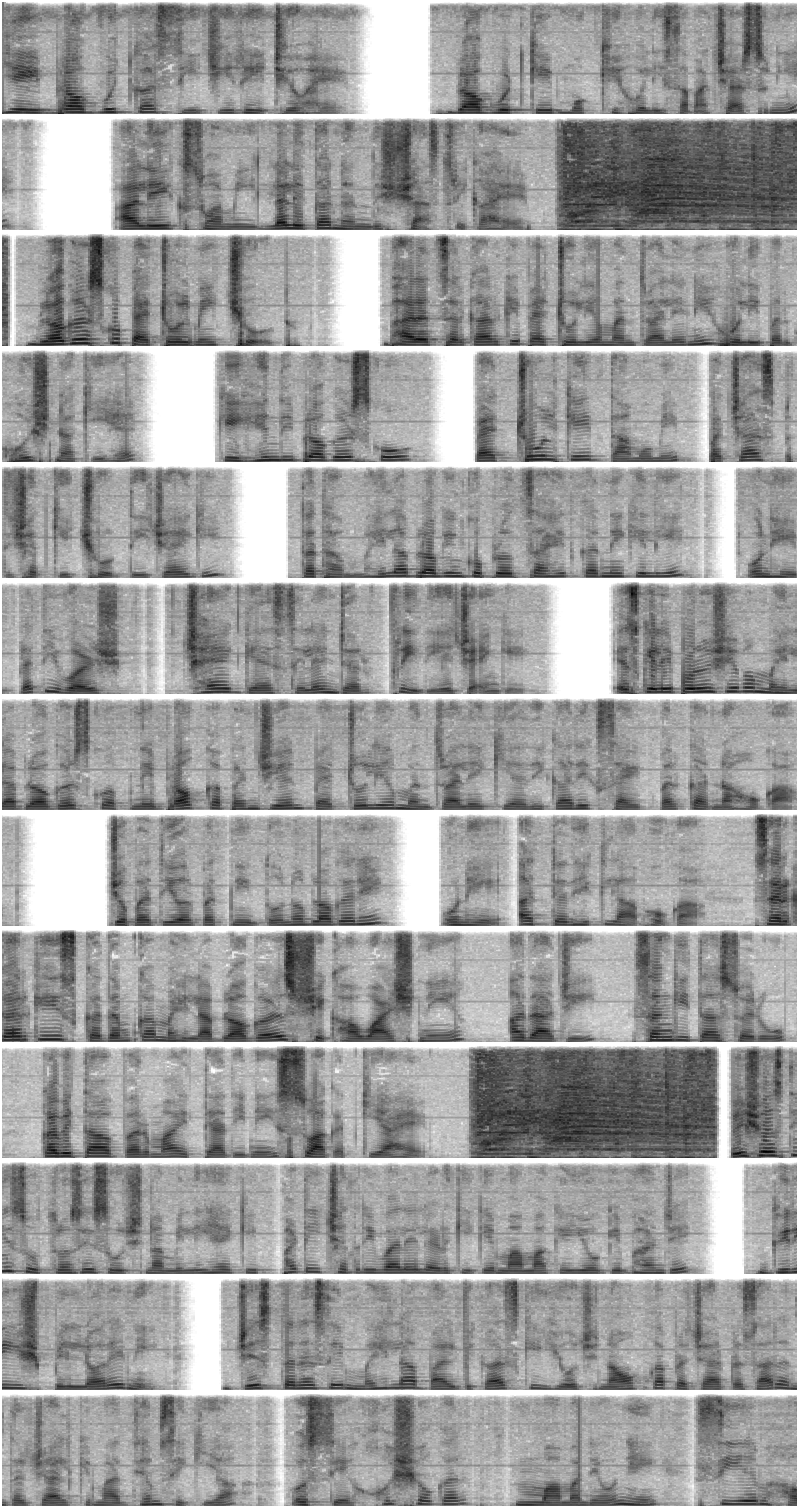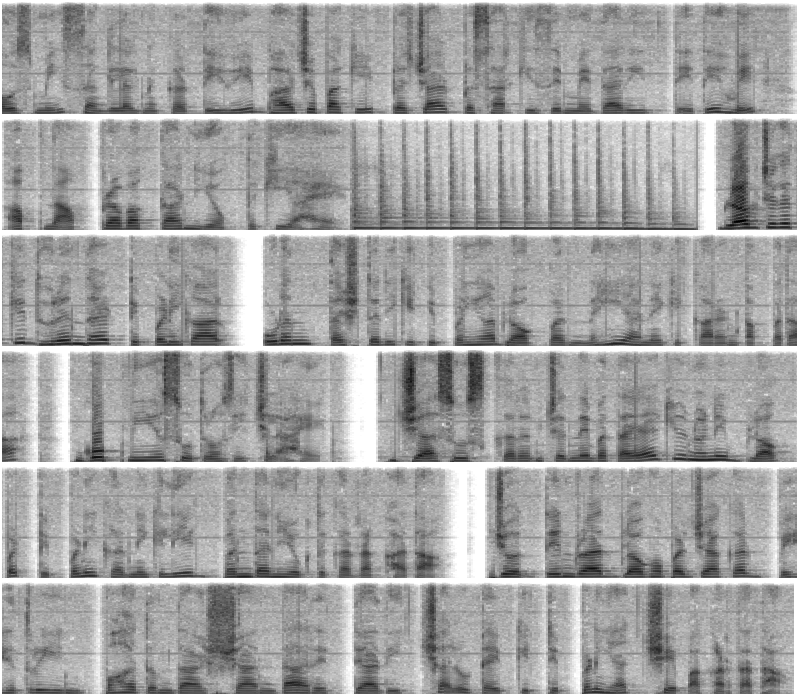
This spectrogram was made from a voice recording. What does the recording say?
ये ब्लॉगवुड का CG radio है। ब्लॉगवुड के मुख्य होली समाचार सुनिए। आलेख स्वामी ललितानंद शास्त्री का है। ब्लॉगर्स को पेट्रोल में छूट। भारत सरकार के पेट्रोलियम मंत्रालय ने होली पर घोषणा की है कि हिंदी ब्लॉगर्स को पेट्रोल के दामों में 50 प्रतिशत की छूट दी जाएगी तथा महिला ब्लॉगिंग को प्रोत्साहित करने के लिए उन्हें प्रतिवर्ष छह गैस सिलेंडर फ्री दिए जाएँगे। इसके लिए पुरुष एवं महिला ब्लॉगर्स को अपने ब्लॉग का पंजीयन पेट्रोलियम मंत्रालय की आधिकारिक साइट पर करना होगा। जो पति और पत्नी दोनों ब्लॉगर हैं, उन्हें अत्यधिक लाभ होगा। सरकार के इस कदम का महिला ब्लॉगर्स शिखा वाशनीय अदाजी, संगीता स्वरूप, कविता वर्मा इत्यादि ने स्वागत किया है। विश्वसनीय सूत्रों से सूचना मिली है कि फटी छतरी वाले लड़की के मामा के योग्य भांजे गिरीश बिल्लौरे ने जिस तरह से महिला बाल विकास की योजनाओं का प्रचार प्रसार अंतर्जाल के माध्यम से किया, उससे खुश होकर मामा ने उन्हें सीएम हाउस में संलग्न करते हुए भाजपा के प्रचार प्रसार की ज़िम्मेदारी देते हुए अपना प्रवक्ता नियुक्त किया है। ब्लॉग जगत के धुरंधर टिप्पणीकार उड़न तश्तरी की टिप्पणियाँ ब्लॉग पर नहीं आने के कारण का पता गोपनीय सूत्रों से चला है। जासूस करमचंद ने बताया कि उन्होंने ब्लॉग पर टिप्पणी करने के लिए एक बंदा नियुक्त कर रखा था, जो दिन रात ब्लॉगों पर जाकर बेहतरीन, बहुत उमदा शानदार इत्यादि चालू टाइप की टिप्पणियाँ छेपा करता था।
